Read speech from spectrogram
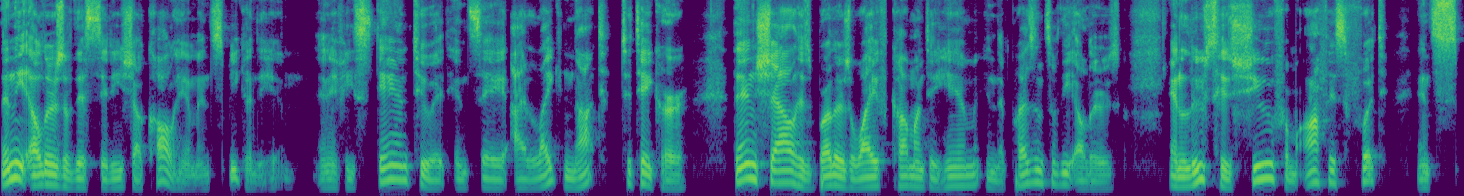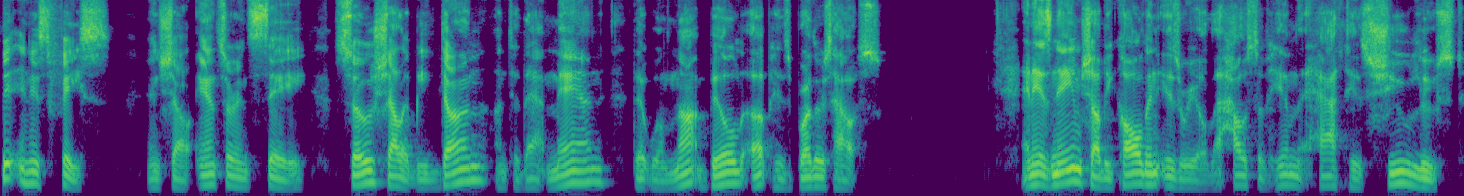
Then the elders of this city shall call him and speak unto him. And if he stand to it and say, I like not to take her, then shall his brother's wife come unto him in the presence of the elders, and loose his shoe from off his foot, and spit in his face, and shall answer and say, So shall it be done unto that man that will not build up his brother's house. And his name shall be called in Israel, the house of him that hath his shoe loosed.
